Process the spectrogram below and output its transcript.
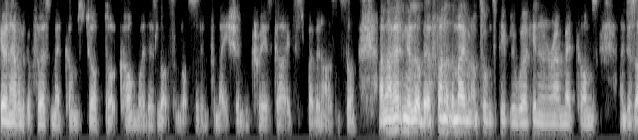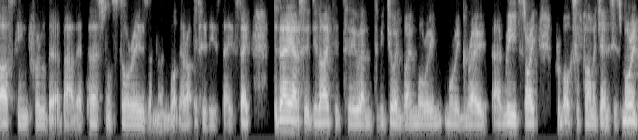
go and have a look at firstmedcommsjob.com, where there's lots and lots of information, careers guides, webinars, and so on. And I'm having a little bit of fun at the moment. I'm talking to people who work in and around medcomms and just asking for a little bit about their personal stories and, and what they're up to these days. So today, I'm absolutely delighted to um, to be joined by Maureen Maureen Road, uh, Reid, sorry, from Oxford Pharmagenesis. Maureen,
